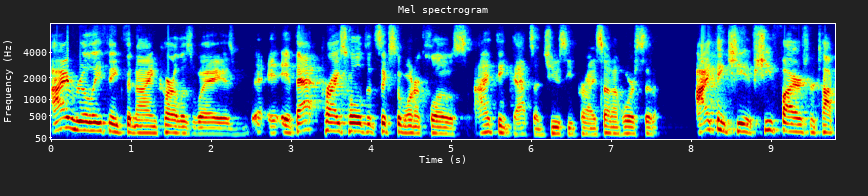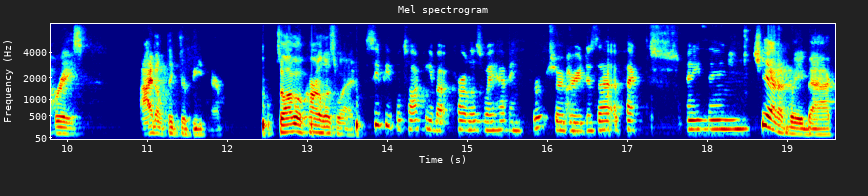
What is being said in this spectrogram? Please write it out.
I really think the nine Carla's Way is if that price holds at six to one or close, I think that's a juicy price on a horse that I think she if she fires her top race, I don't think they're beating her. So I'll go Carla's Way. see people talking about Carla's Way having throat surgery. Does that affect anything? She had it way back.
